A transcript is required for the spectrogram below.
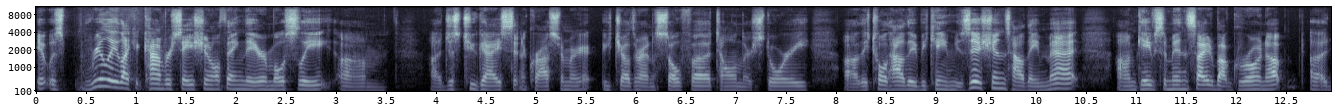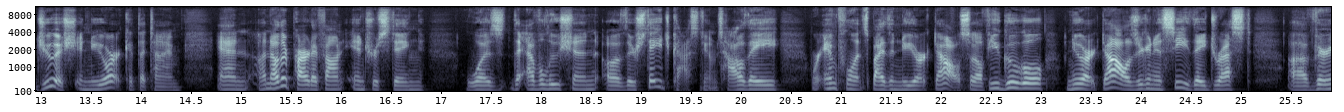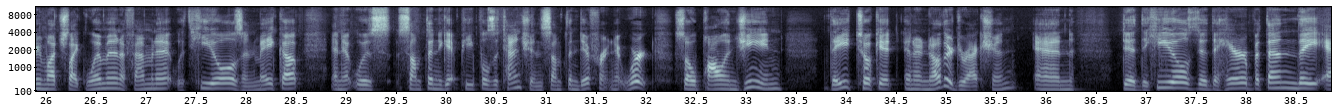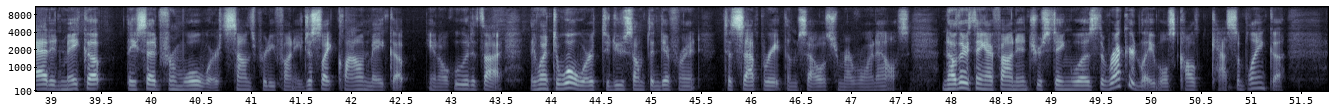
it was really like a conversational thing. They were mostly um, uh, just two guys sitting across from each other on a sofa telling their story. Uh, they told how they became musicians, how they met, um, gave some insight about growing up uh, Jewish in New York at the time. And another part I found interesting was the evolution of their stage costumes, how they were influenced by the New York Dolls. So if you Google New York Dolls, you're going to see they dressed uh, very much like women, effeminate, with heels and makeup, and it was something to get people's attention, something different, and it worked. So Paul and Gene they took it in another direction and did the heels, did the hair, but then they added makeup. They said from Woolworth. Sounds pretty funny, just like clown makeup. You know, who would have thought? They went to Woolworth to do something different to separate themselves from everyone else. Another thing I found interesting was the record labels called Casablanca.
